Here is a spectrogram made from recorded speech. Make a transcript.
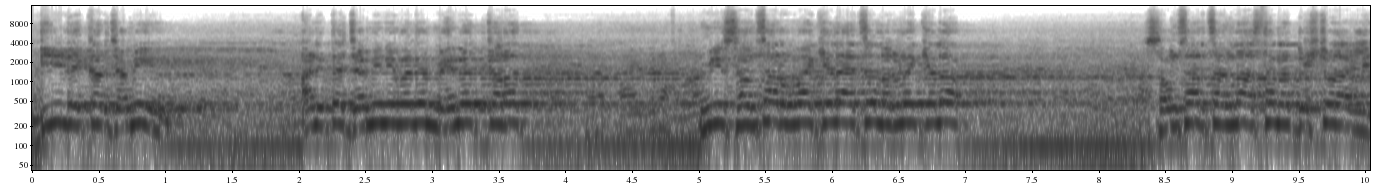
दीड एकर जमीन आणि त्या जमिनीमध्ये मेहनत करत मी संसार उभा केला याचं लग्न केलं. संसार चांगला असताना दृष्ट लागली.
